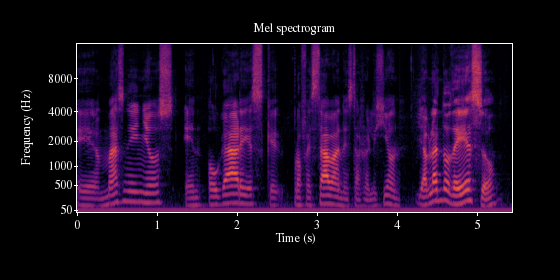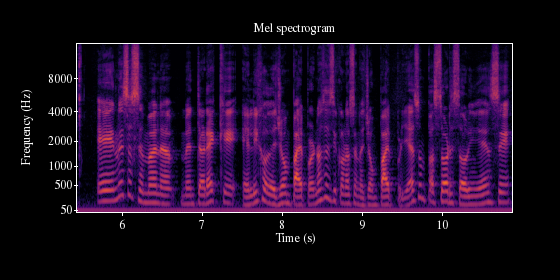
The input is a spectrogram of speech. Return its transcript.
eh, más niños en hogares que profesaban esta religión. Y hablando de eso, en esa semana me enteré que el hijo de John Piper, no sé si conocen a John Piper, ya es un pastor estadounidense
